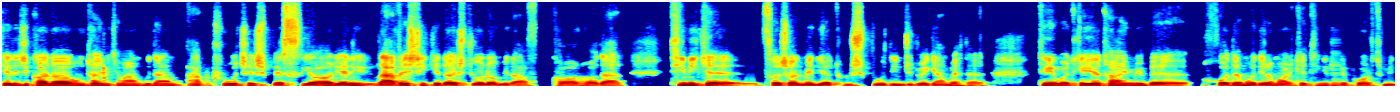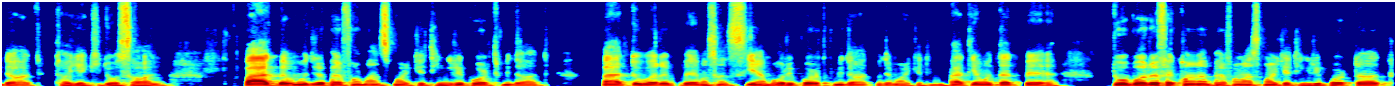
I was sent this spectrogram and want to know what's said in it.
که دیجیکالا اون تایمی که من بودم approach ش بسیار یعنی روشی که داشت جلو می‌رفت کارها در تیمی که social media توش بود اینجوری بگم بهتره. تیمی بود که یه تایمی به خود مدیر marketing report می‌داد تا یکی دو سال. بعد به مدیر performance marketing report می‌داد. بعد دوباره به مثلا CMO report می‌داد مدیر marketing. بعد یه مدت به دوباره فکر کنم performance marketing report داد.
